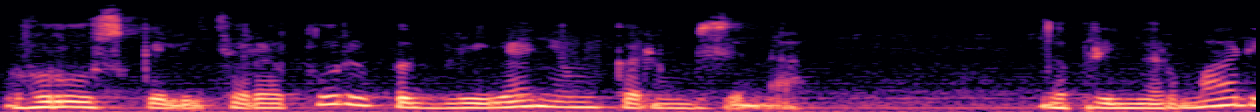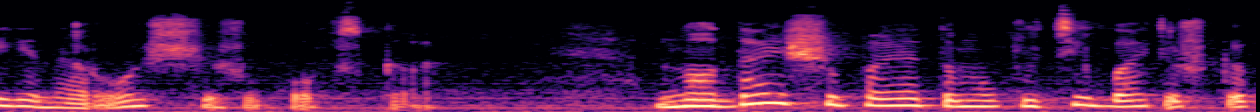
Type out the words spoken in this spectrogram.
в русской литературе под влиянием Карамзина, например, Марьина Рощи Жуковского. Но дальше по этому пути Батюшков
